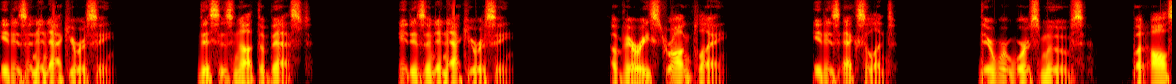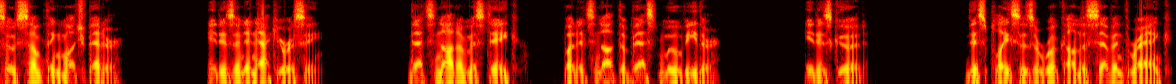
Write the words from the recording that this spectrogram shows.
It is an inaccuracy. This is not the best. It is an inaccuracy. A very strong play. It is excellent. There were worse moves, but also something much better. It is an inaccuracy. That's not a mistake, but it's not the best move either. It is good. This places a rook on the 7th rank,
